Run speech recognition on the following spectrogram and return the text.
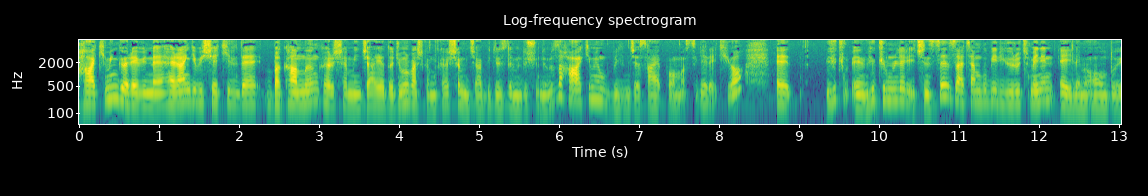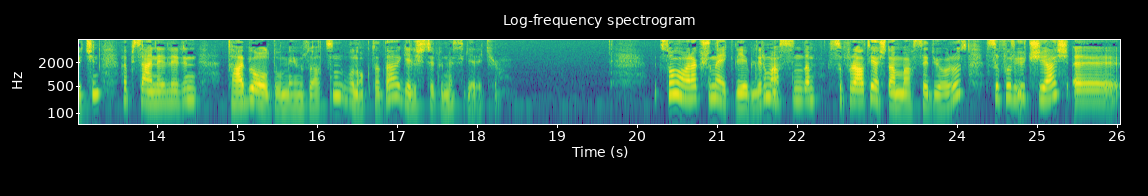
hakimin görevine herhangi bir şekilde bakanlığın karışamayacağı ya da cumhurbaşkanının karışamayacağı bir düzlemi düşündüğümüzde hakimin bu bilince sahip olması gerekiyor. E, hüküm, e, hükümlüler içinse zaten bu bir yürütmenin eylemi olduğu için hapishanelerin tabi olduğu mevzuatın bu noktada geliştirilmesi gerekiyor. Son olarak şunu ekleyebilirim. Aslında 0-6 yaştan bahsediyoruz. 0-3 yaş e,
